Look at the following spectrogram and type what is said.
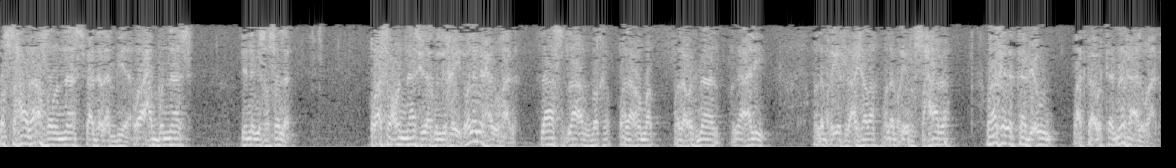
والصحابة أفضل الناس بعد الأنبياء وأحب الناس للنبي صلى الله عليه وسلم. وأسرع الناس إلى كل خير ولم يفعلوا هذا. لا لا أبو بكر ولا عمر ولا عثمان ولا علي ولا بقية العشرة ولا بقية الصحابة. وهكذا التابعون وأتباع التابعين ما فعلوا هذا.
